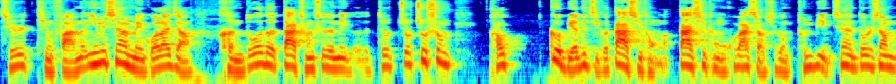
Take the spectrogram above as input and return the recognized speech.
其实挺烦的，因为现在美国来讲，很多的大城市的那个就就就剩好个别的几个大系统了，大系统会把小系统吞并，现在都是像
